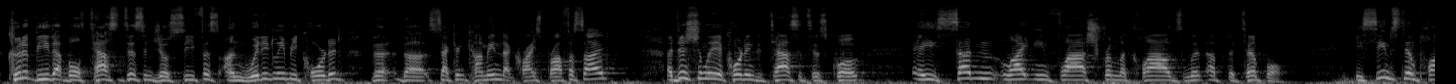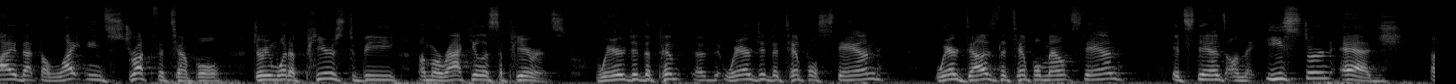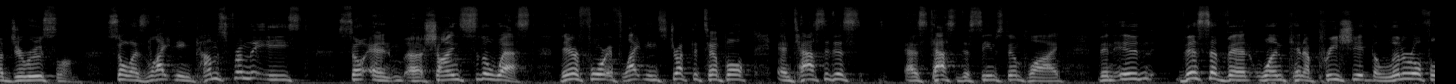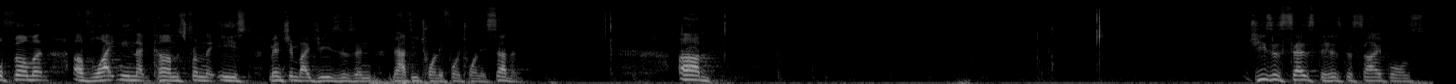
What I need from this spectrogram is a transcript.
Could it be that both Tacitus and Josephus unwittingly recorded the, the second coming that Christ prophesied? Additionally, according to Tacitus, quote, a sudden lightning flash from the clouds lit up the temple. He seems to imply that the lightning struck the temple during what appears to be a miraculous appearance. Where did the, uh, where did the temple stand? Where does the Temple Mount stand? It stands on the eastern edge of Jerusalem. So as lightning comes from the east, so and uh, shines to the west. Therefore, if lightning struck the temple, and Tacitus, as Tacitus seems to imply, then in this event, one can appreciate the literal fulfillment of lightning that comes from the east, mentioned by Jesus in Matthew 24, 27. Um, Jesus says to his disciples,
